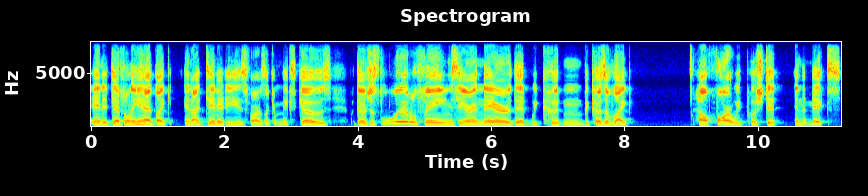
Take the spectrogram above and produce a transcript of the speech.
and it definitely had like an identity as far as like a mix goes. But there was just little things here and there that we couldn't because of like how far we pushed it in the mix.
